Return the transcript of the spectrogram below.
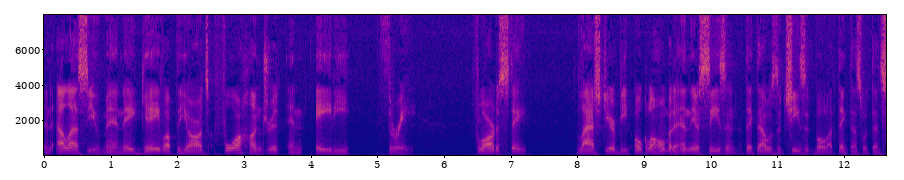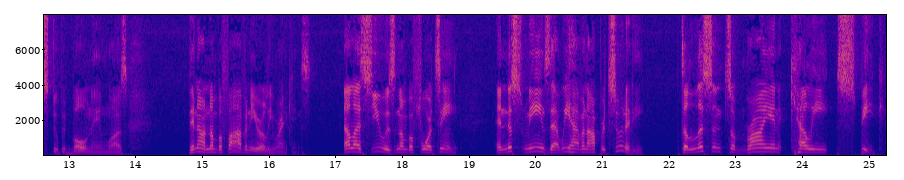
And LSU, man, they gave up the yards 483. Florida State last year beat Oklahoma to end their season. I think that was the Cheez It Bowl. I think that's what that stupid bowl name was. They're now number five in the early rankings. LSU is number 14. And this means that we have an opportunity to listen to Brian Kelly speak.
